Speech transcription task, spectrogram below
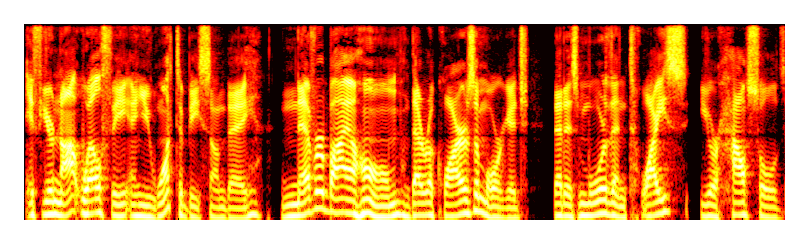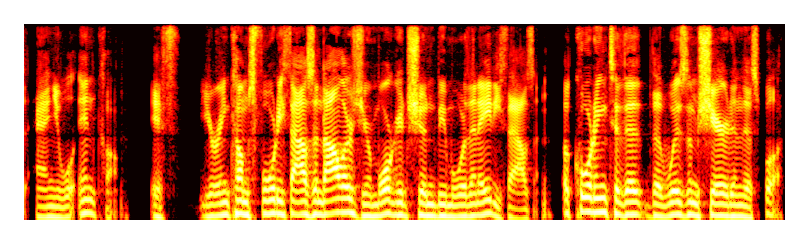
If you're not wealthy and you want to be someday, never buy a home that requires a mortgage that is more than twice your household's annual income. If your income's $40,000, your mortgage shouldn't be more than 80,000, according to the, the wisdom shared in this book.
